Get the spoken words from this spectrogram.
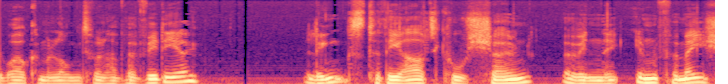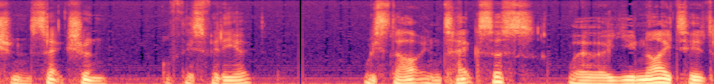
welcome along to another video. Links to the articles shown are in the information section of this video. We start in Texas, where a United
